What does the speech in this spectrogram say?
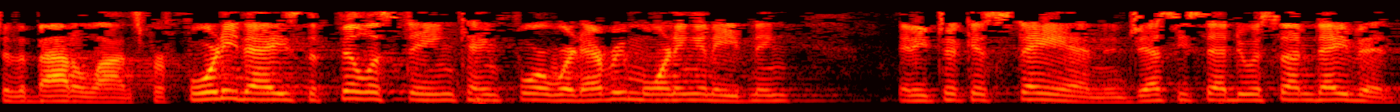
to the battle lines. For 40 days, the Philistine came forward every morning and evening and he took his stand, and Jesse said to his son David,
